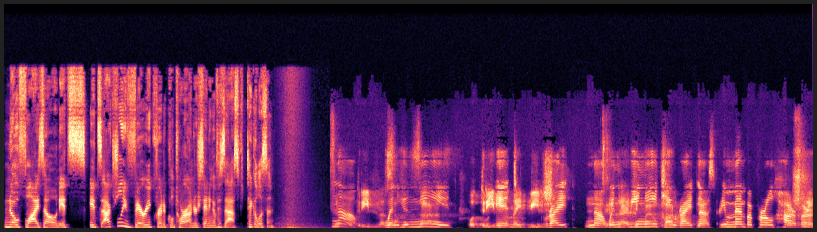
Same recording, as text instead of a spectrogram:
no-fly zone. It's it's actually very critical to our understanding of his ask. Take a listen. Now, when you need it right now, when we need you right now, remember Pearl Harbor,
